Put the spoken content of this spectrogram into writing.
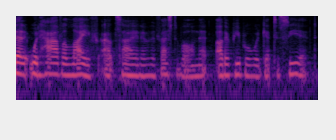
that it would have a life outside of the festival and that other people would get to see it.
